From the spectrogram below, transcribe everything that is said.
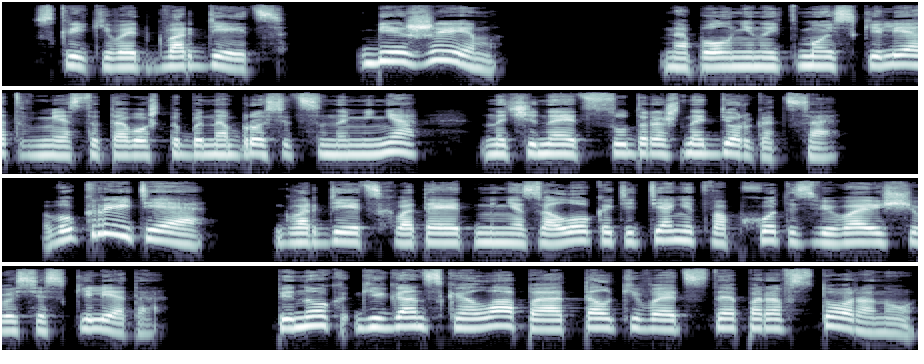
— вскрикивает гвардеец. «Бежим!» Наполненный тьмой скелет, вместо того, чтобы наброситься на меня, начинает судорожно дергаться. «В укрытие!» Гвардеец хватает меня за локоть и тянет в обход извивающегося скелета. Пинок гигантской лапы отталкивает степора в сторону.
